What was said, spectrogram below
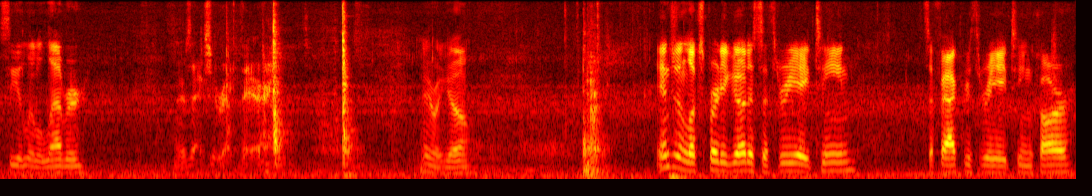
See a little lever. There's actually right there. There we go. Engine looks pretty good. It's a 318. It's a factory 318 car.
